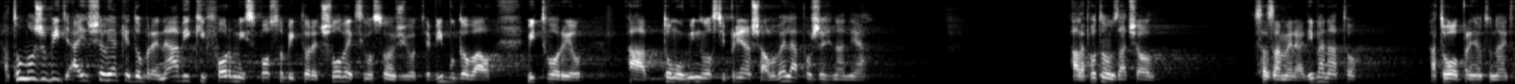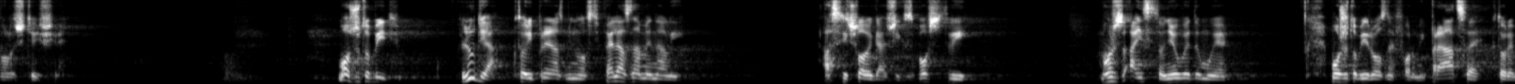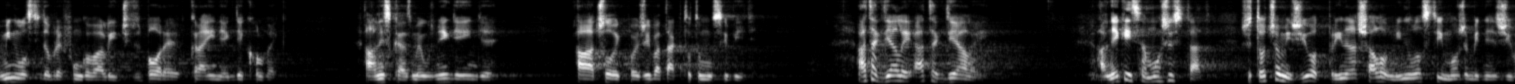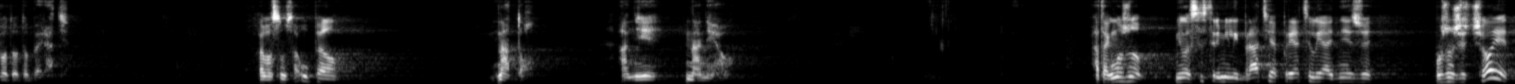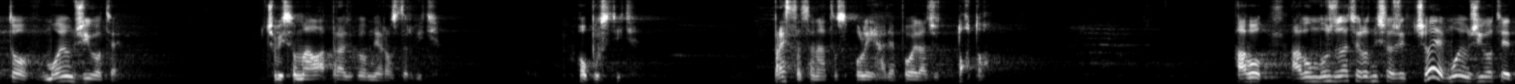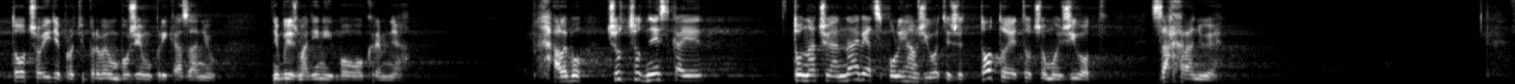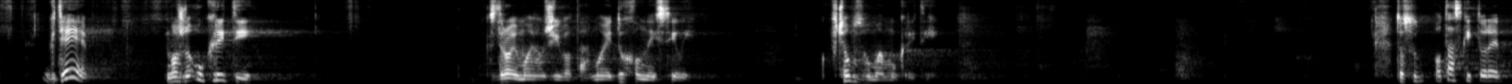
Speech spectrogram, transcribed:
A to môžu byť aj všelijaké dobré návyky, formy, spôsoby, ktoré človek si vo svojom živote vybudoval, vytvoril a tomu v minulosti prinášal veľa požehnania. Ale potom začal sa zamerať iba na to a to bolo pre neho to najdôležitejšie. Môžu to byť ľudia, ktorí pre nás v minulosti veľa znamenali. Asi človek až ich zbožství. Možno ani si to neuvedomuje. Môžu to byť rôzne formy práce, ktoré v minulosti dobre fungovali, či v zbore, v krajine, kdekoľvek. Ale dneska sme už niekde inde. A človek povie, že iba takto to musí byť. A tak ďalej, a tak ďalej. Ale niekedy sa môže stať, že to, čo mi život prinášalo v minulosti, môže byť dnes život odoberať. Lebo som sa upel na to a nie na neho. A tak možno milé sestry, milí bratia a priatelia aj dnes, že možno, že čo je to v mojom živote, čo by som mal pravdepodobne rozdrviť. Opustiť. Prestať sa na to spoliehať a povedať, že toto. Alebo, alebo možno začať rozmýšľať, že čo je v mojom živote to, čo ide proti prvému Božiemu prikázaniu. Nebudeš mať iných bohov okrem mňa. Alebo čo, čo dneska je to, na čo ja najviac spolieham v živote, že toto je to, čo môj život zachraňuje. Kde je možno ukrytý zdroj môjho života, mojej duchovnej sily? V čom ho mám ukrytý? To sú otázky, ktoré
